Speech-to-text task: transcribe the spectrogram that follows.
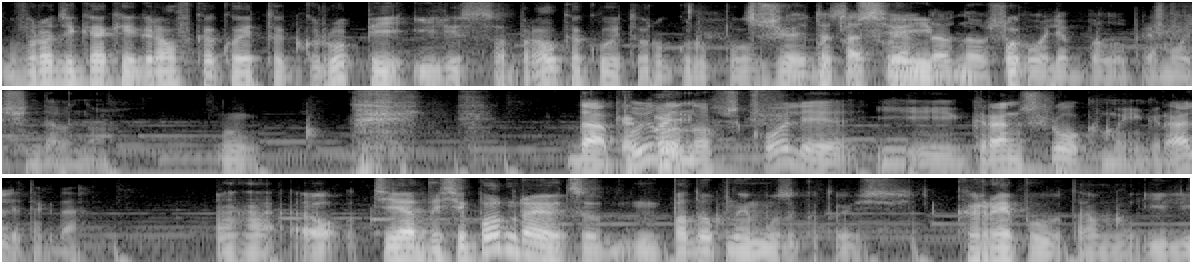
вроде как играл в какой-то группе или собрал какую-то ру- группу? Слушай, это совсем своей давно в школе было, прям очень давно. Ну, Да, Какой- было, но в школе и гранж-рок мы играли тогда. ага. А Тебе до сих пор нравится подобная музыка? То есть к рэпу там или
